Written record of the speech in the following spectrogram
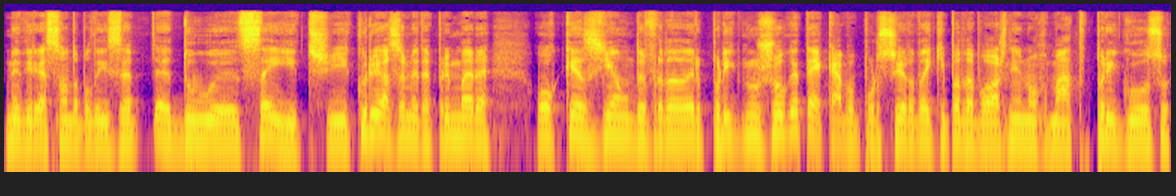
na direção da baliza eh, do eh, Saites. E curiosamente, a primeira ocasião de verdadeiro perigo no jogo até acaba por ser da equipa da Bósnia num remate perigoso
